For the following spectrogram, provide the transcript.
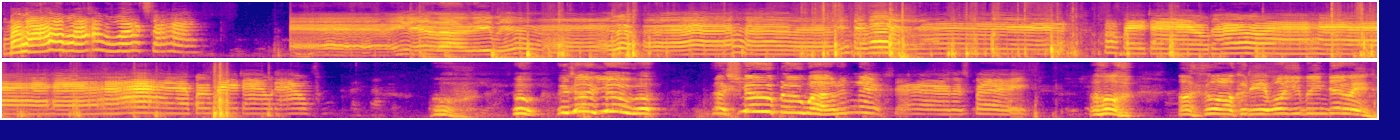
What's that? Oh, oh, is that you? Uh, that's you, Blue Whale, isn't it? Yeah, that's me. Oh, I thought I could hear what you've been doing.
